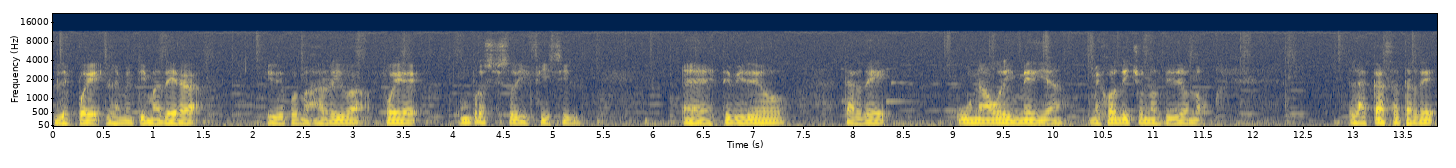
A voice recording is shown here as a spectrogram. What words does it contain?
después le metí madera y después más arriba. Fue un proceso difícil. Eh, este video tardé una hora y media mejor dicho no el video no. La casa tardé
